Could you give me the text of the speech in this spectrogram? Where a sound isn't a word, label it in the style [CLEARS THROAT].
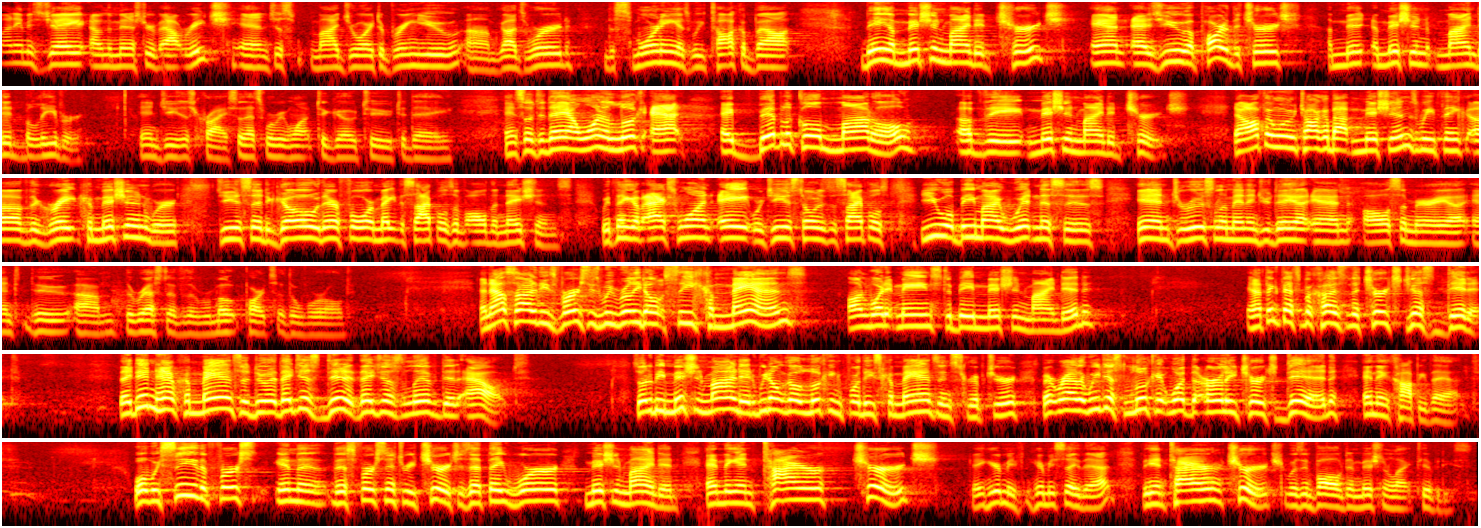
My name is Jay. I'm the Minister of Outreach, and just my joy to bring you um, God's Word this morning as we talk about being a mission minded church, and as you, a part of the church, a, mi- a mission minded believer in Jesus Christ. So that's where we want to go to today. And so today I want to look at a biblical model of the mission minded church. Now, often when we talk about missions, we think of the Great Commission where Jesus said to go, therefore, make disciples of all the nations. We think of Acts 1 8, where Jesus told his disciples, You will be my witnesses in Jerusalem and in Judea and all Samaria and to um, the rest of the remote parts of the world. And outside of these verses, we really don't see commands on what it means to be mission minded. And I think that's because the church just did it. They didn't have commands to do it, they just did it, they just lived it out. So, to be mission minded, we don't go looking for these commands in Scripture, but rather we just look at what the early church did and then copy that. What we see the first in the, this first century church is that they were mission minded, and the entire church Okay, hear me, hear me say that. The entire church was involved in missional activities.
